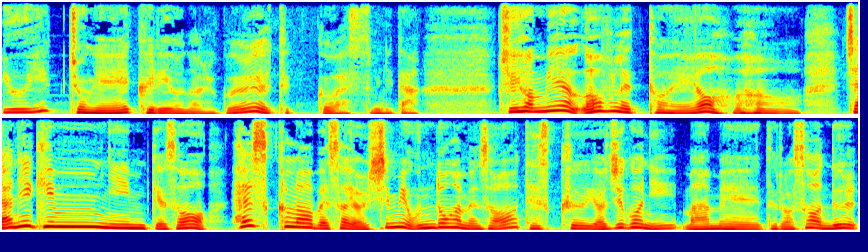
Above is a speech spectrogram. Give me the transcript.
유익종의 그리운 얼굴 듣고 왔습니다. 주현미의 러브레터예요. 자니 김님께서 헬스클럽에서 열심히 운동하면서 데스크 여직원이 마음에 들어서 늘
